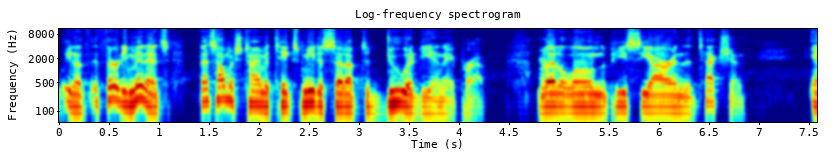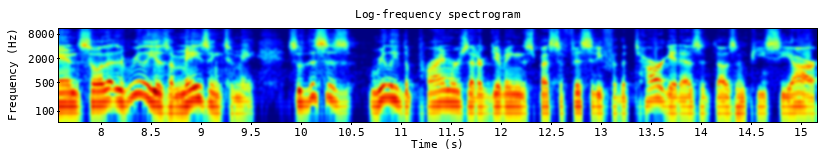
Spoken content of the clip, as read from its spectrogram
you know, 30 minutes, that's how much time it takes me to set up to do a DNA prep, let alone the PCR and the detection. And so that really is amazing to me. So this is really the primers that are giving the specificity for the target as it does in PCR,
